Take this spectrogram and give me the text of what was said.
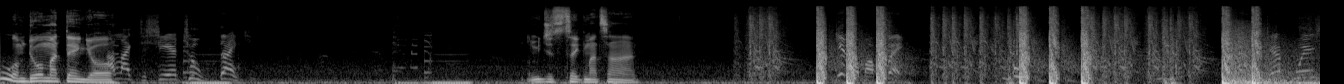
move. Ooh, I'm doing my thing, y'all. I like to share too. Thank you. Let me just take my time. Get out my face. Death wish.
